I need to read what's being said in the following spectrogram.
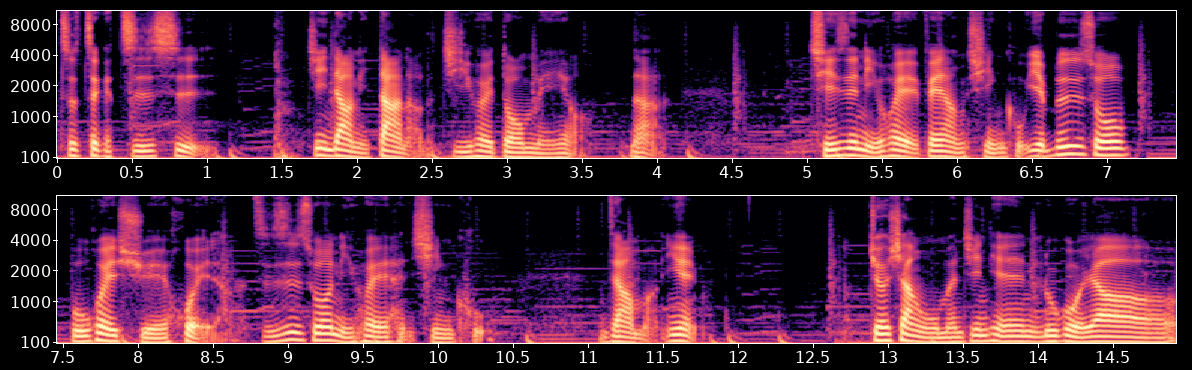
这这个知识，进到你大脑的机会都没有，那其实你会非常辛苦，也不是说不会学会啦，只是说你会很辛苦，你知道吗？因为就像我们今天如果要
